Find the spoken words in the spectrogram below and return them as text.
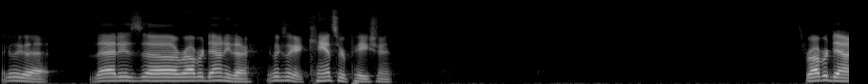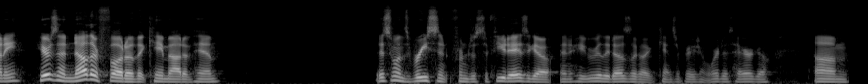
like look at that. That is uh, Robert Downey there. He looks like a cancer patient. It's Robert Downey. Here's another photo that came out of him. This one's recent from just a few days ago, and he really does look like a cancer patient. Where does hair go? Um,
